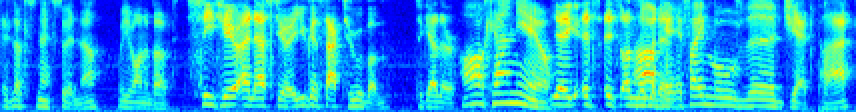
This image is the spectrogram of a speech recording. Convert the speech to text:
it looks next to it now. What are you on about? C tier and S tier. You can stack two of them together. Oh, can you? Yeah, it's it's unlimited. Okay, if I move the jetpack,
